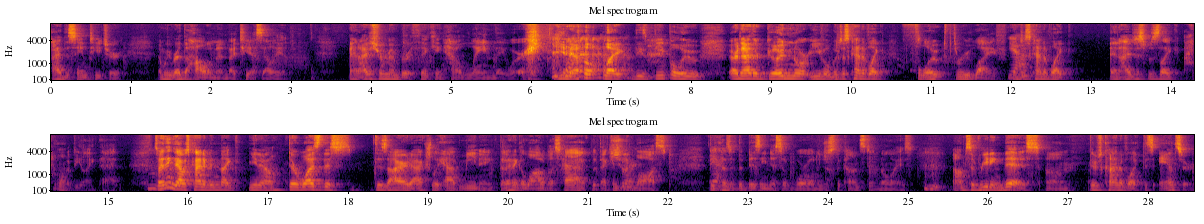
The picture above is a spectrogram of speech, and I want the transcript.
I had the same teacher, and we read The Hollow Men by T.S. Eliot. And I just remember thinking how lame they were. you know, like these people who are neither good nor evil, but just kind of like float through life. Yeah. And just kind of like, and I just was like, I don't want to be like that. So I think that was kind of in like, you know, there was this desire to actually have meaning that I think a lot of us have, but that can Sure. be lost Yeah. because of the busyness of the world and just the constant noise. Um, so reading this, um, there's kind of like this answer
